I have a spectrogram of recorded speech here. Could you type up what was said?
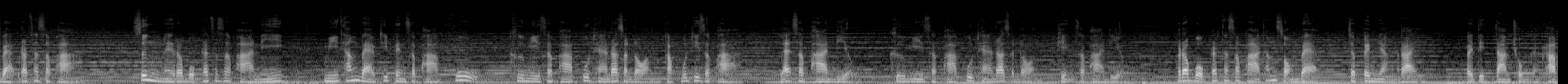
แบบรัฐสภา ซึ่งในระบบรัฐสภานี้ มีทั้งแบบที่เป็นสภาคู่ คือมีสภาผู้แทนราษฎร กับวุฒิสภา และสภาเดี่ยว คือมีสภาผู้แทนราษฎร เพียงสภาเดียว ระบบรัฐสภาทั้งสองแบบจะเป็นอย่างไร ไปติดตามชมกันครับ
